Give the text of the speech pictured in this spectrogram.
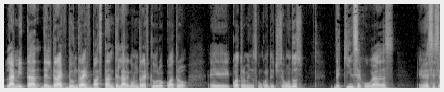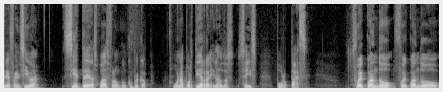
La mitad del drive, de un drive bastante largo, un drive que duró 4, eh, 4 minutos con 48 segundos, de 15 jugadas, en esa serie ofensiva, 7 de las jugadas fueron con Cooper Cup una por tierra y las otras seis por pase. Fue cuando, fue cuando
